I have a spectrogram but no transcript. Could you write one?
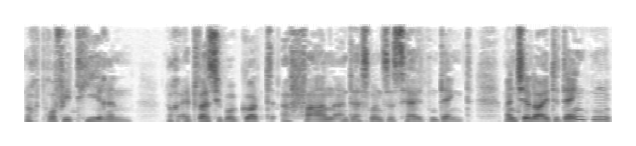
noch profitieren, noch etwas über Gott erfahren, an das man so selten denkt. Manche Leute denken,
